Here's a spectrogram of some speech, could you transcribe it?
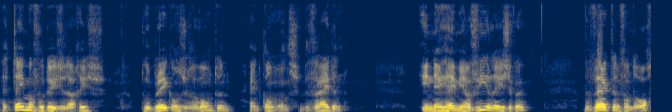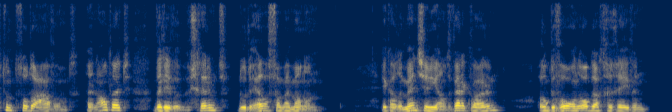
Het thema voor deze dag is: Doorbreek onze gewoonten en kom ons bevrijden. In Nehemia 4 lezen we: We werkten van de ochtend tot de avond en altijd werden we beschermd door de helft van mijn mannen. Ik had de mensen die aan het werk waren ook de volgende opdracht gegeven:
